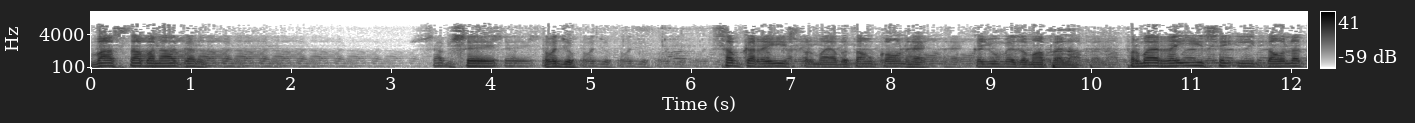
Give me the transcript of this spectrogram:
واسطہ بنا کر۔ سب سے توجہ۔ سب کا رئیس فرمایا، بتاؤں کون ہے قیوم زماں پہلا؟ فرمایا، رئیس ای دولت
